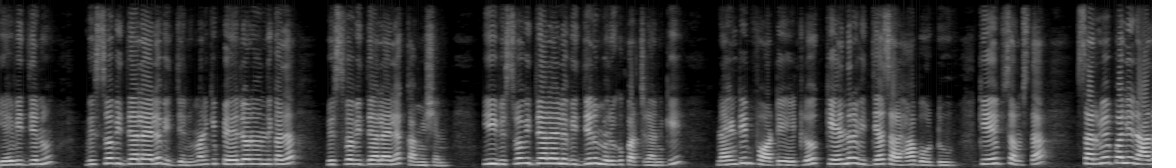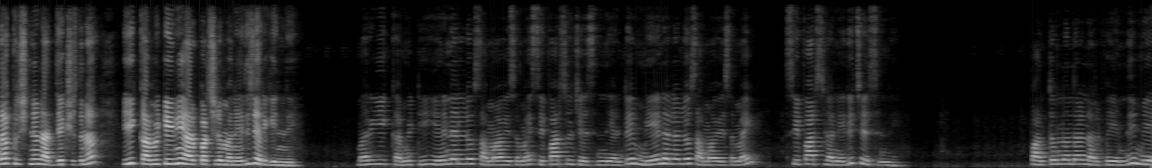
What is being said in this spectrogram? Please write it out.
ఏ విద్యను? విశ్వవిద్యాలయాల విద్యను. మనకి పేరులోనే ఉంది కదా విశ్వవిద్యాలయాల కమిషన్. ఈ విశ్వవిద్యాలయాల విద్యను మెరుగుపరచడానికి నైన్టీన్ ఫార్టీ ఎయిట్లో కేంద్ర విద్యా సలహా బోర్డు కేబ్ సంస్థ సర్వేపల్లి రాధాకృష్ణన్ అధ్యక్షతన ఈ కమిటీని ఏర్పరచడం అనేది జరిగింది. మరి ఈ కమిటీ ఏ నెలలో సమావేశమై సిఫార్సులు చేసింది అంటే మే నెలలో సమావేశమై సిఫార్సులు అనేది చేసింది. పంతొమ్మిది వందల నలభై ఎనిమిది మే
